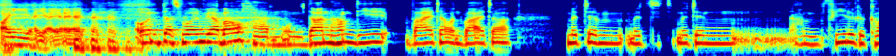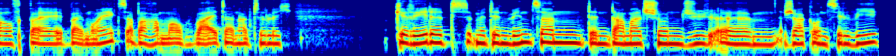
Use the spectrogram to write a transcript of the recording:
Oi. Und das wollen wir aber auch haben. Und dann haben die weiter und weiter mit dem, mit, mit den, haben viel gekauft bei, bei Moix, aber haben auch weiter natürlich geredet mit den Winzern, denn damals schon ähm, Jacques und Sylvie,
